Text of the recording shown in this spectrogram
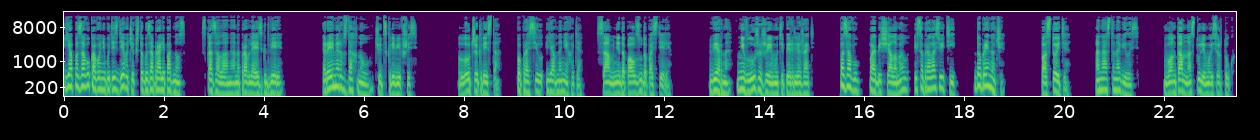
«Я позову кого-нибудь из девочек, чтобы забрали поднос», — сказала она, направляясь к двери. Реймер вздохнул, чуть скривившись. «Лучше Криста», — попросил явно нехотя. «Сам не доползу до постели». «Верно, не в луже же ему теперь лежать». «Позову», — пообещала Мел и собралась уйти. «Доброй ночи». «Постойте». Она остановилась. «Вон там на стуле мой сюртук».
